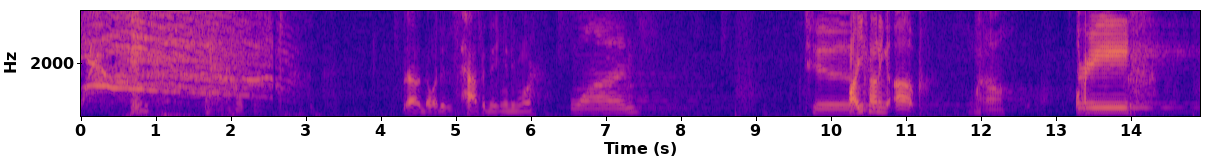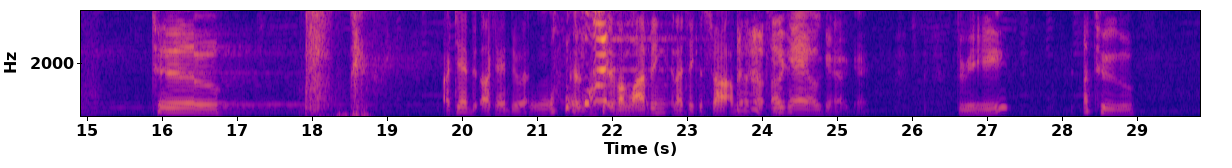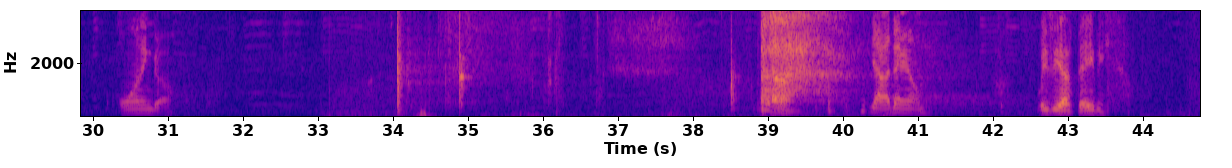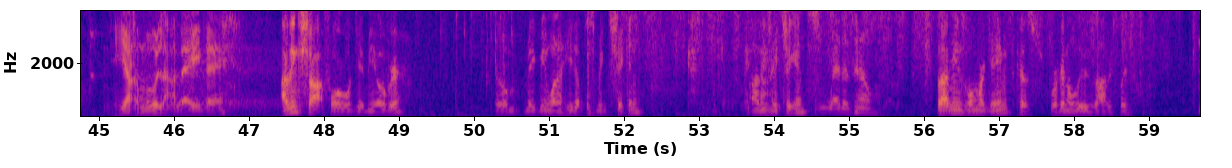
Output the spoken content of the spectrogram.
I don't know what is happening anymore. One, two. Why are you counting up? Oh. Three, two. I can't. do- I can't do it. if I'm laughing and I take the shot, I'm gonna. Puke. Okay, okay, okay. Three, a two, one, and go. God damn. Weezy F baby. Yeah, moolah, baby. I think shot four will get me over. It'll make me want to heat up this McChicken. My Uh, these thighs McChickens. Wet as hell. So that means one more game because we're gonna lose, obviously.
